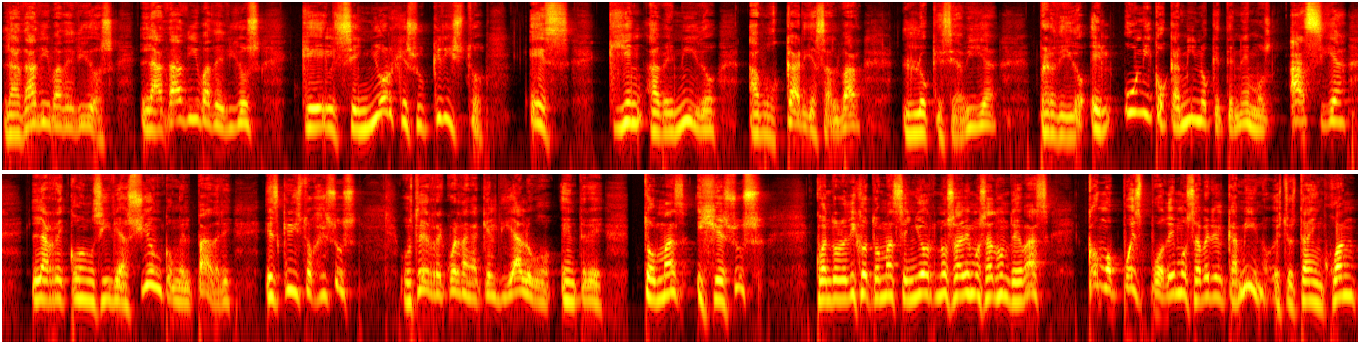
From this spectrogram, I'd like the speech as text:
la dádiva de Dios, la dádiva de Dios que el Señor Jesucristo es quien ha venido a buscar y a salvar lo que se había perdido. El único camino que tenemos hacia la reconciliación con el Padre es Cristo Jesús. Ustedes recuerdan aquel diálogo entre Tomás y Jesús, cuando le dijo Tomás, Señor, no sabemos a dónde vas, ¿cómo pues podemos saber el camino? Esto está en Juan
